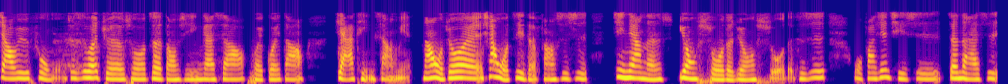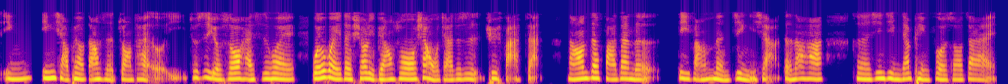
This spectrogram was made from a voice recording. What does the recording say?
教育父母，就是会觉得说这东西应该是要回归到家庭上面，然后我就会像我自己的方式是尽量能用说的就用说的，可是我发现其实真的还是因因小朋友当时的状态而已，就是有时候还是会微微的修理，比方说像我家就是去罚站，然后在罚站的地方冷静一下，等到他可能心情比较平复的时候再来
